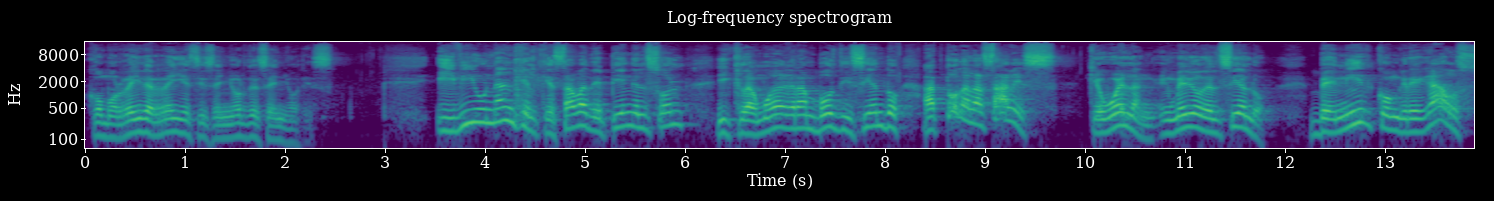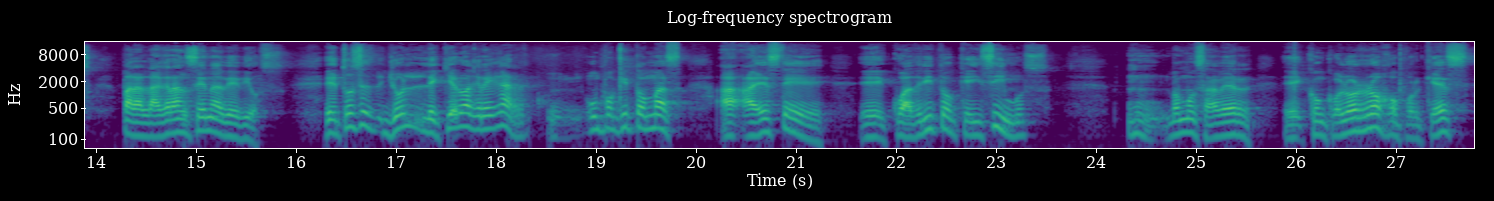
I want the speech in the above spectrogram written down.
como Rey de Reyes y Señor de Señores. Y vi un ángel que estaba de pie en el sol y clamó a gran voz diciendo a todas las aves que vuelan en medio del cielo, venid congregaos para la gran cena de Dios. Entonces yo le quiero agregar un poquito más a, este eh, cuadrito que hicimos. Vamos a ver eh, con color rojo porque es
